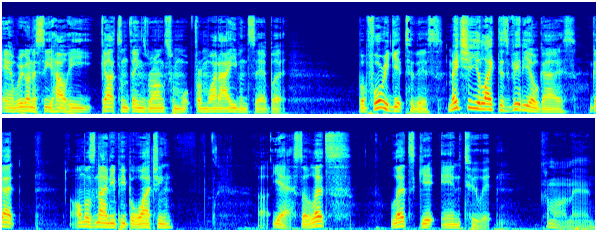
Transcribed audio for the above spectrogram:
and we're gonna see how he got some things wrong from from what I even said. But before we get to this, make sure you like this video, guys. We got almost 90 people watching. Uh, yeah, so let's let's get into it. Come on, man.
